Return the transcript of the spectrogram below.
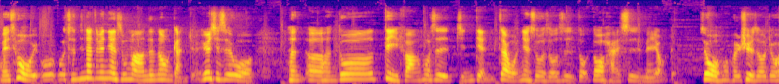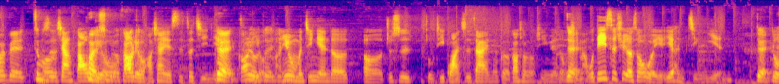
没错，我我我曾经在这边念书嘛的那种感觉，因为其实我很呃很多地方或是景点，在我念书的时候是都都还是没有的，所以我回去的时候就会被这么就是像高流高流好像也是这几年对高流对，因为我们今年的呃就是主题馆是在那个高雄流行音乐中心嘛，我第一次去的时候我也也很惊艳，对对。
